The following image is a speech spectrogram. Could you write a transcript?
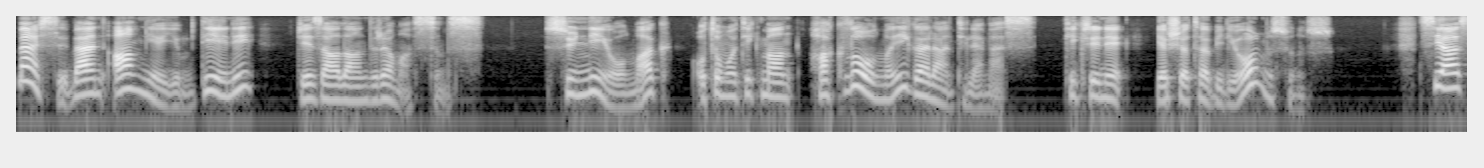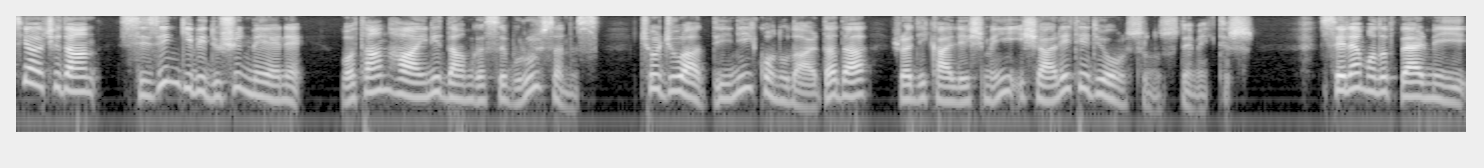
Mersi ben almayayım diyeni cezalandıramazsınız. Sünni olmak otomatikman haklı olmayı garantilemez. Fikrini yaşatabiliyor musunuz? Siyasi açıdan sizin gibi düşünmeyene vatan haini damgası vurursanız, çocuğa dini konularda da radikalleşmeyi işaret ediyorsunuz demektir. Selam alıp vermeyi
